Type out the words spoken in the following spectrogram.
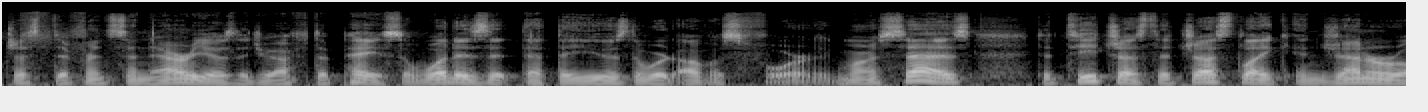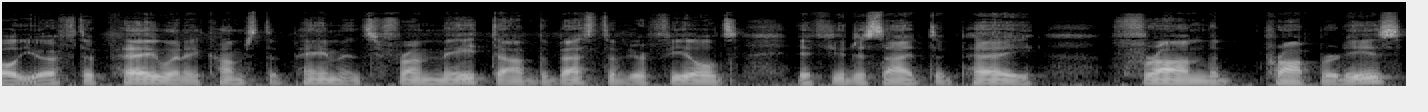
just different scenarios that you have to pay. So, what is it that they use the word avos for? The Gemara says to teach us that just like in general you have to pay when it comes to payments from Meitav, the best of your fields, if you decide to pay from the properties.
